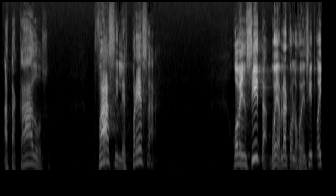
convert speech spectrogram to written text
atacados. Fácil, expresa. Jovencita, voy a hablar con los jovencitos. Hoy,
